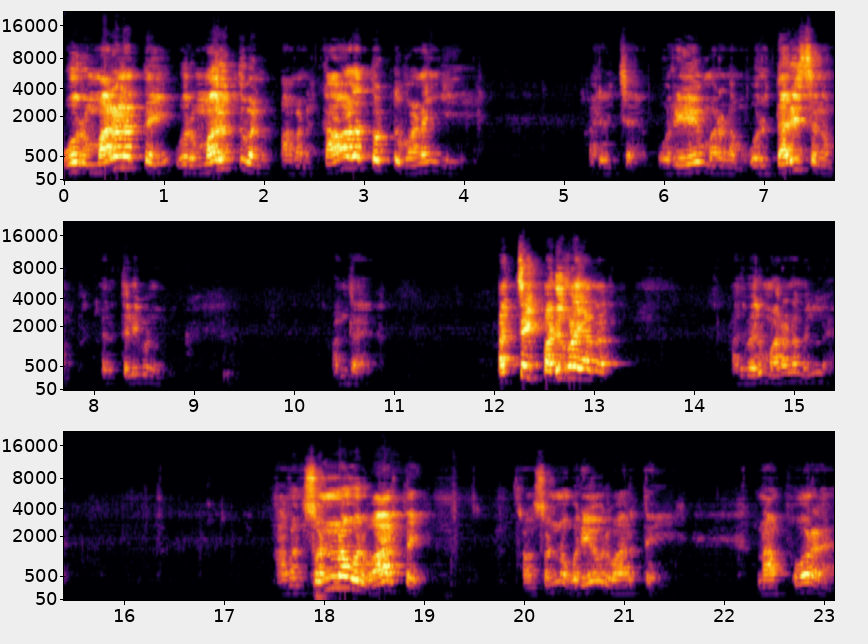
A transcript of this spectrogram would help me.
ஒரு மரணத்தை ஒரு மருத்துவன் அவன் காலை தொட்டு வணங்கி அறிவிச்ச ஒரே மரணம் ஒரு தரிசனம். அது தெளிவன் அந்த பச்சை படுகொலையாக அது வெறும் மரணம் இல்லை அவன் சொன்ன ஒரு வார்த்தை. அவன் சொன்ன ஒரே ஒரு வார்த்தை. நான் போறேன்.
